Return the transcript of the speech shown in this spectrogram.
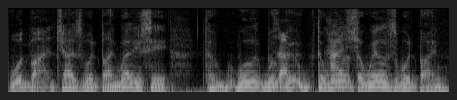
Woodbine. Jazz Woodbine. Well, you see, the wool, Was that the, will, the Wills Woodbine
